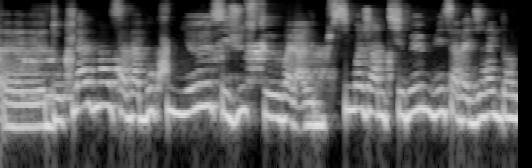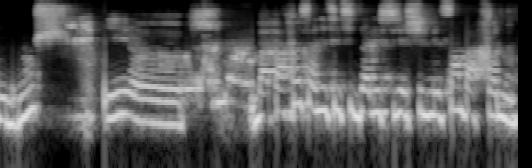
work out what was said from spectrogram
Euh, donc là, non, ça va beaucoup mieux. C'est juste que voilà, si moi j'ai un petit rhume, lui, ça va direct dans les bronches. Et euh, bah, parfois, ça nécessite d'aller chez le médecin, parfois donc,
